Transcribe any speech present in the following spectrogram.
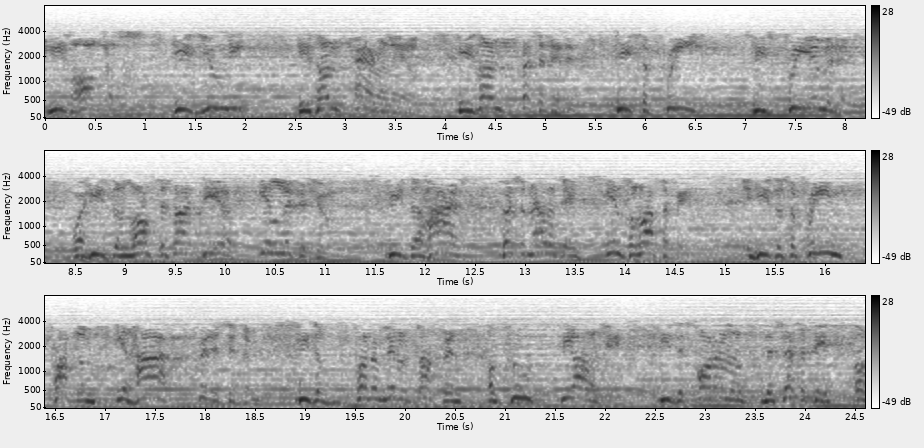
He's august. He's unique. He's unparalleled. He's unprecedented. He's supreme. He's preeminent. Well, he's the loftiest idea in literature. He's the highest personality in philosophy. He's the supreme problem in high criticism. He's a fundamental doctrine of true theology. He's the cardinal necessity of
